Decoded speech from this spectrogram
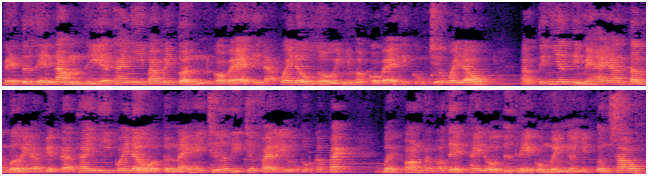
Về tư thế nằm thì thai nhi 30 tuần có bé thì đã quay đầu rồi nhưng mà có bé thì cũng chưa quay đầu. À, tuy nhiên thì mẹ hãy an tâm bởi à, việc à, thai nhi quay đầu ở tuần này hay chưa thì chưa phải là yếu tố cấp bách bởi con vẫn có thể thay đổi tư thế của mình ở những tuần sau.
